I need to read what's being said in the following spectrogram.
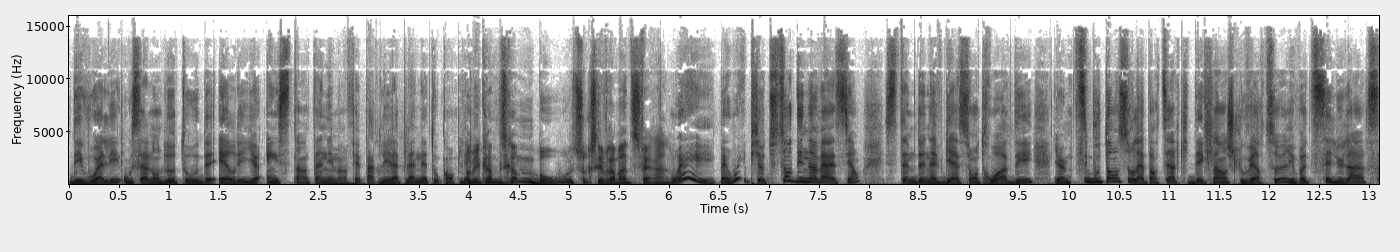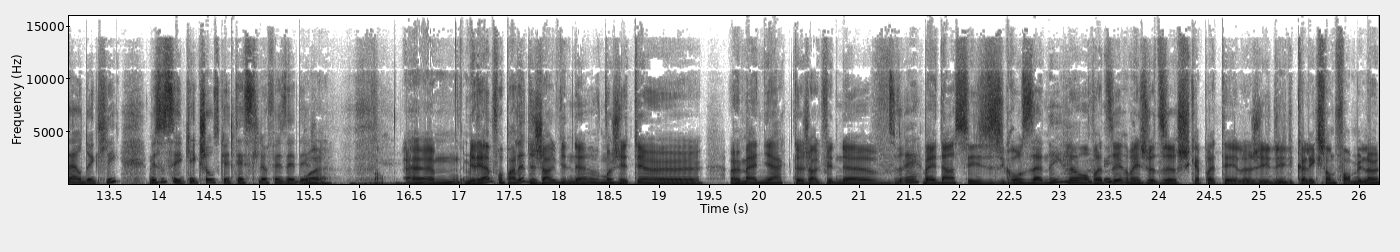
dévoilé au salon de l'auto de LA, il a instantanément fait parler la planète au complet. Mais comme- C'est quand même beau. C'est sûr que c'est vraiment différent. Oui, ben oui. Puis il y a toutes sortes d'innovations. Système de navigation 3D. Il y a un petit bouton sur la portière qui déclenche l'ouverture et votre cellulaire sert de clé. Mais ça, c'est quelque chose que Tesla faisait déjà. Ouais. Bon. Euh, Myriam, faut parler de Jacques Villeneuve. Moi, j'étais un, un maniaque de Jacques Villeneuve. C'est vrai? Ben, dans ces grosses années, là, on va dire. Mais je veux dire, je capotais. là. J'ai des collections de Formule 1. Hey!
